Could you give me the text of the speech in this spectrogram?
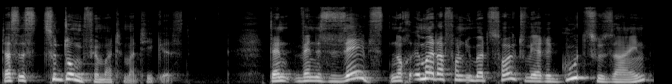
dass es zu dumm für Mathematik ist. Denn wenn es selbst noch immer davon überzeugt wäre, gut zu sein,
